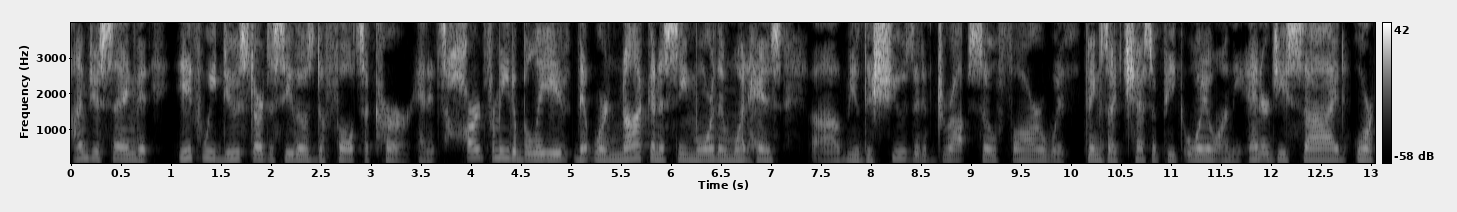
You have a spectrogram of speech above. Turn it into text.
I'm just saying that if we do start to see those defaults occur, and it's hard for me to believe that we're not going to see more than what has, uh, you know, the shoes that have dropped so far with things like Chesapeake Oil on the energy side, or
